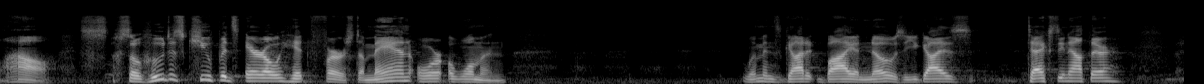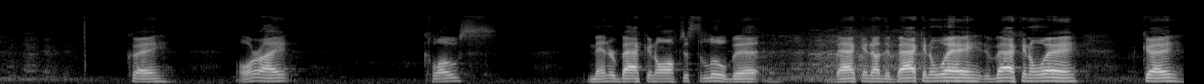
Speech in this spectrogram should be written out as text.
Wow. So, who does Cupid's arrow hit first, a man or a woman? Women's got it by a nose. Are you guys texting out there? Okay. All right. Close. Men are backing off just a little bit backing, they're backing away, they're backing away. Okay.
